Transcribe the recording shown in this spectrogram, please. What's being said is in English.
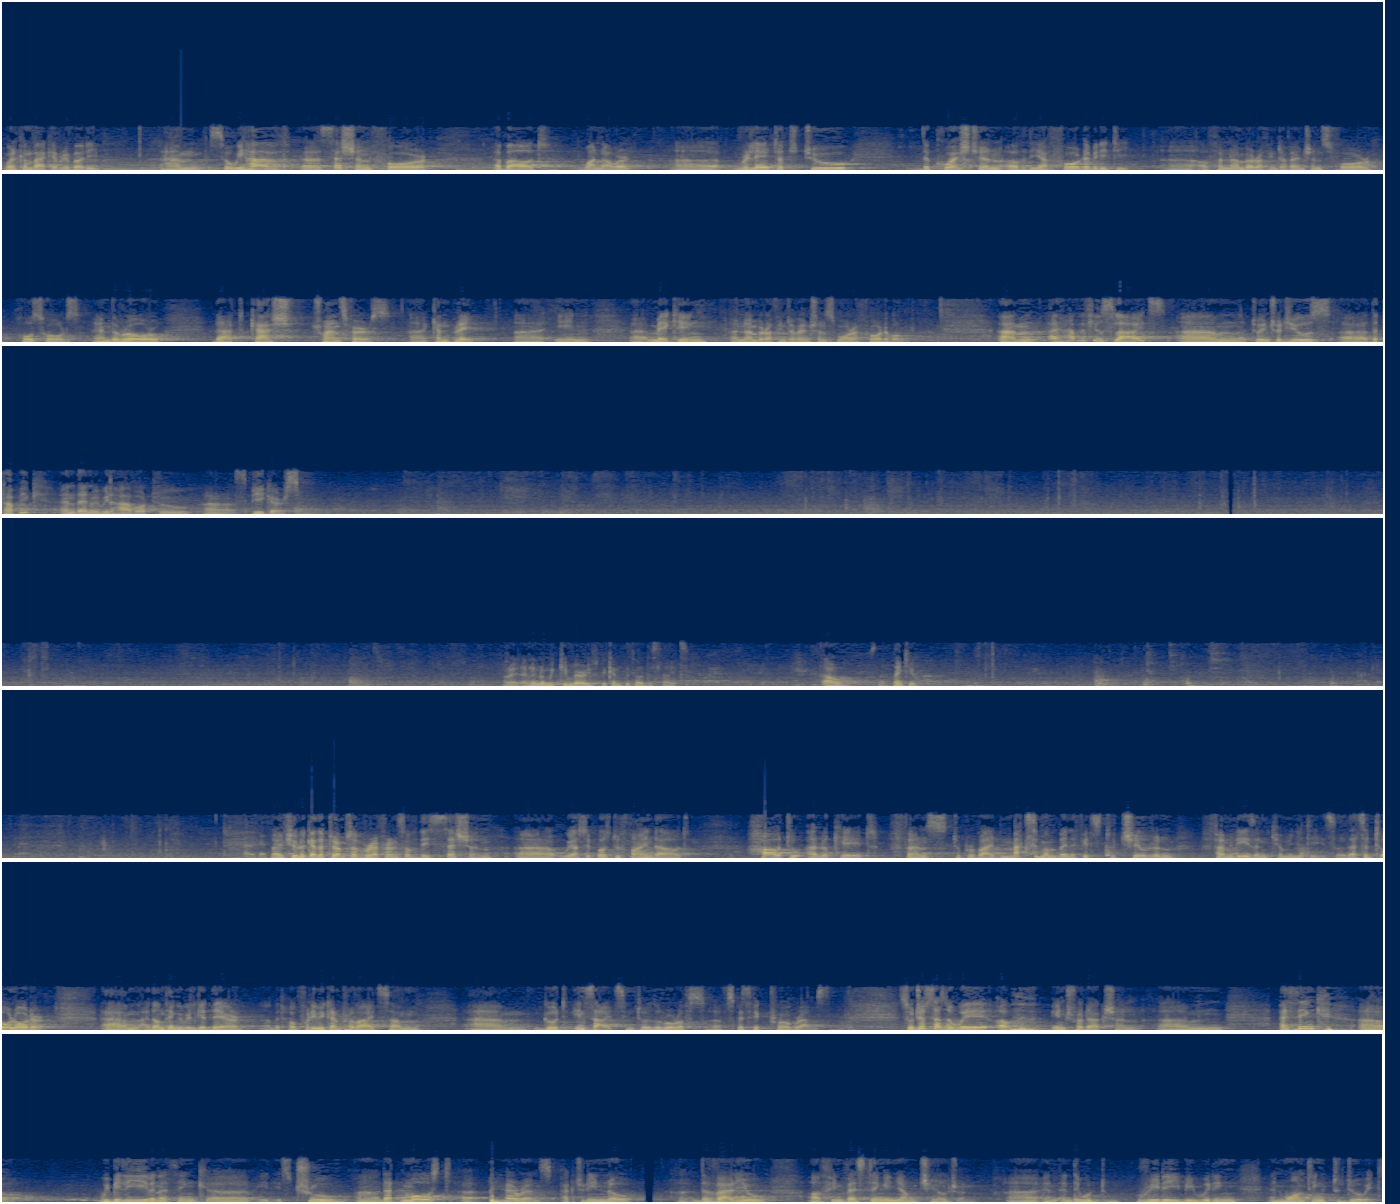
Welcome back, everybody. Um, so we have a session for about one hour uh, related to the question of the affordability uh, of a number of interventions for households and the role that cash transfers uh, can play uh, in uh, making a number of interventions more affordable. Um, I have a few slides um, to introduce uh, the topic, and then we will have our two uh, speakers. All right, I don't know, Kimberly, if we can put out the slides. Oh, thank you. Now, if you look at the terms of reference of this session, uh, we are supposed to find out how to allocate funds to provide maximum benefits to children, families, and communities. So that's a tall order. Um, I don't think we will get there, uh, but hopefully we can provide some um, good insights into the role of, of, specific programs. So just as a way of introduction, um, I think uh, we believe, and I think uh, it, it's true, uh, that most uh, parents actually know uh, the value of investing in young children. Uh, and, and, they would really be willing and wanting to do it.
